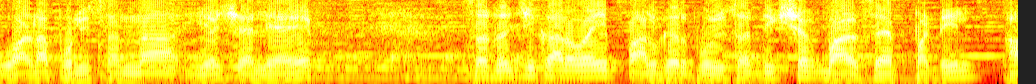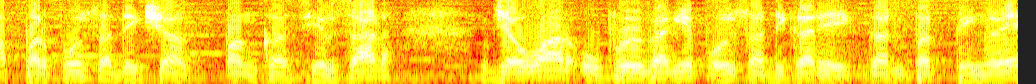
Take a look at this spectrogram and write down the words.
वाडा पोलिसांना यश आले आहे. सदरची कारवाई पालघर पोलीस अधीक्षक बाळासाहेब पाटील अप्पर पोलीस अधीक्षक पंकज सिरसाड जव्हार उपविभागीय पोलीस अधिकारी गणपत पिंगळे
